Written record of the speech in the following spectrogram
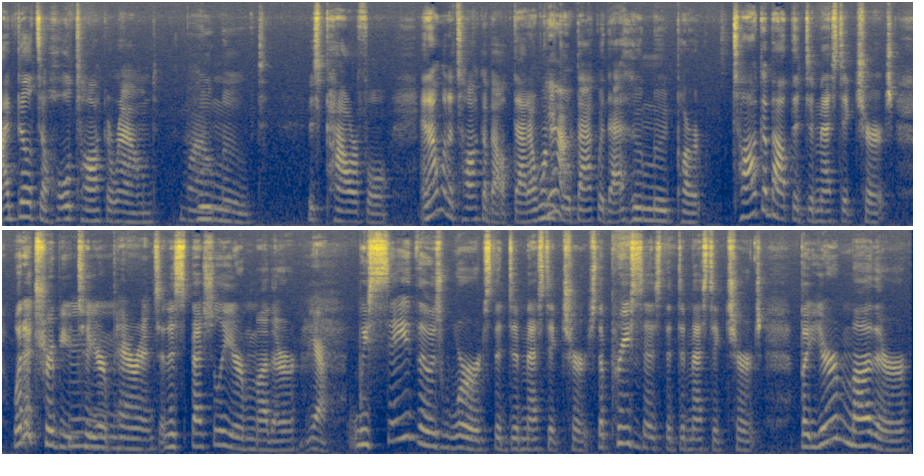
I built a whole talk around Wow. who moved. It's powerful. And I want to talk about that. I want to go back with that who moved part. Talk about the domestic church. What a tribute to your parents and especially your mother. Mm. Yeah. We say those words, the domestic church. The priest Mm. says the domestic church. But your mother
